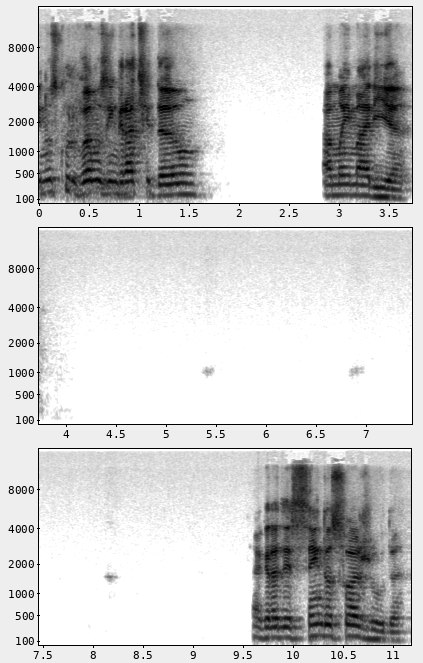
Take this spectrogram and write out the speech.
E nos curvamos em gratidão à Mãe Maria agradecendo a sua ajuda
